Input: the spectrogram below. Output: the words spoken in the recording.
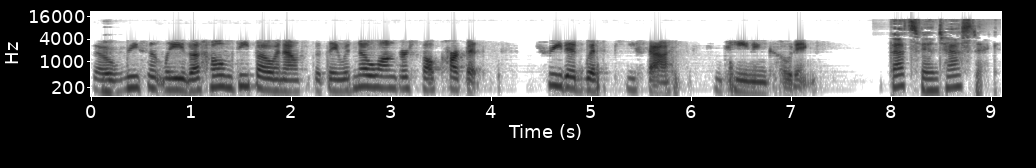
So mm-hmm. recently the Home Depot announced that they would no longer sell carpets treated with PFAS containing coatings. That's fantastic.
